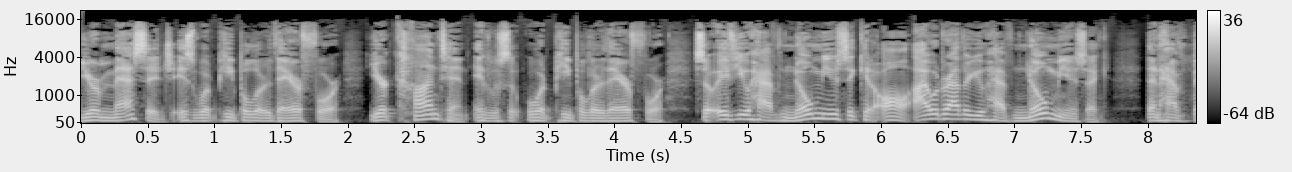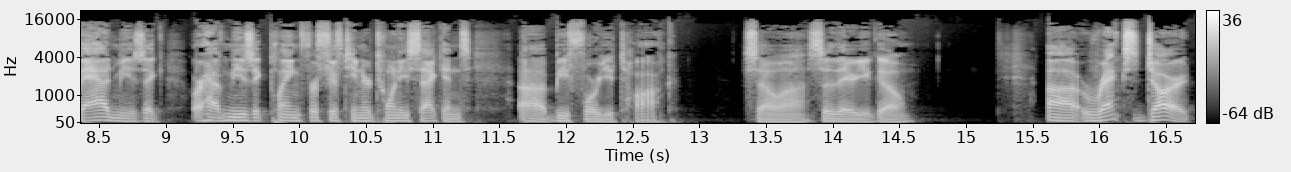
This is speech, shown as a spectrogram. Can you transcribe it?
your message is what people are there for. Your content is what people are there for. So if you have no music at all, I would rather you have no music than have bad music or have music playing for 15 or 20 seconds uh, before you talk. So, uh, so there you go. Uh, Rex Dart,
